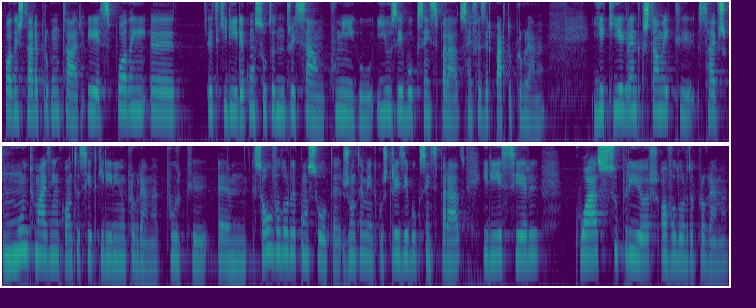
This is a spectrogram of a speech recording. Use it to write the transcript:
podem estar a perguntar é se podem uh, adquirir a consulta de nutrição comigo e os e-books em separado, sem fazer parte do programa. E aqui a grande questão é que sai-vos muito mais em conta se adquirirem o programa, porque um, só o valor da consulta, juntamente com os três e-books em separado, iria ser quase superior ao valor do programa.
